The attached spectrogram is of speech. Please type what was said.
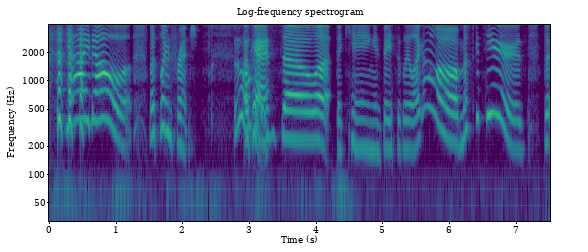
yeah, I know. Let's learn French. Ooh, Okay, okay. so uh, the king is basically like, "Oh, musketeers." The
